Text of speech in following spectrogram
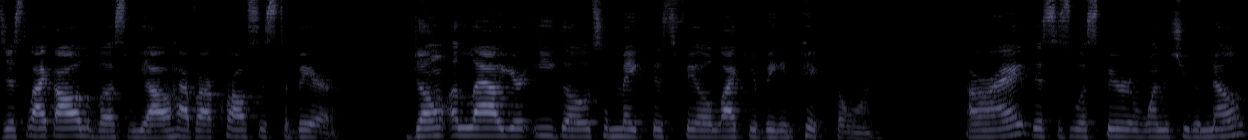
just like all of us we all have our crosses to bear Don't allow your ego to make this feel like you're being picked on. All right? This is what Spirit wanted you to know.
